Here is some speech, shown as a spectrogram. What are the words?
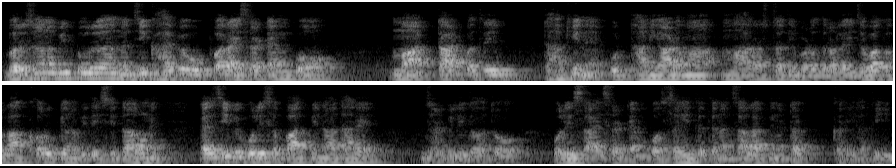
ભરૂચના નબીપુર નજીક હાઈવે ઉપર આઈસર ટેમ્પોમાં તાડપત્રી ઢાંકીને પુઠ્ઠાની આડમાં મહારાષ્ટ્રથી વડોદરા લઈ જવાતો લાખો રૂપિયાનો વિદેશી દારૂને એલસીબી પોલીસે બાતમીના આધારે ઝડપી લીધો હતો. પોલીસે આઈસર ટેમ્પો સહિત તેના ચાલકની અટક કરી હતી.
